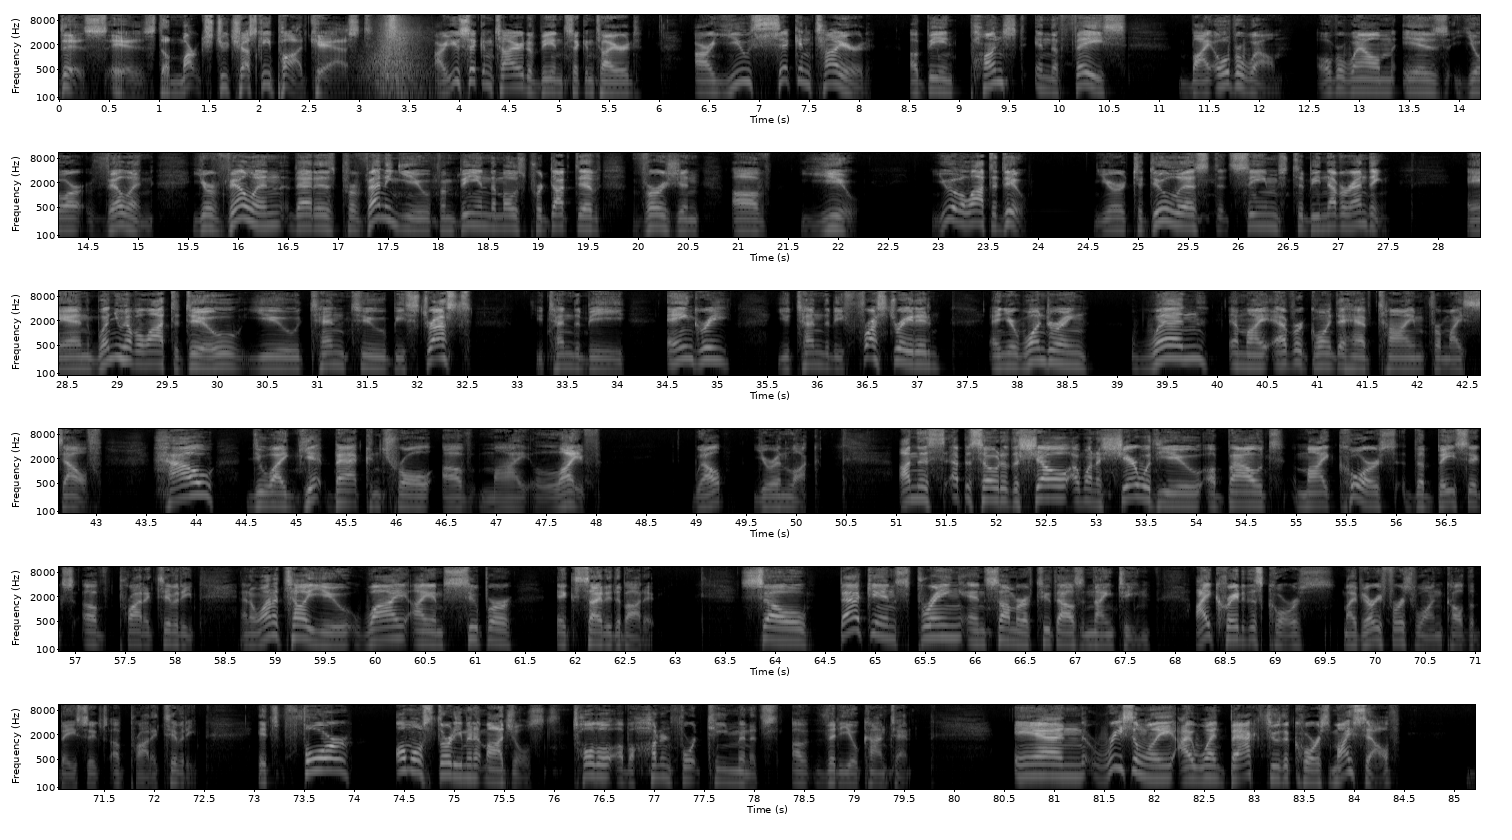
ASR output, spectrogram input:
This is the Mark Struczewski Podcast. Are you sick and tired of being sick and tired? Are you sick and tired of being punched in the face by overwhelm? Overwhelm is your villain. Your villain that is preventing you from being the most productive version of you. You have a lot to do. Your to do list it seems to be never ending. And when you have a lot to do, you tend to be stressed, you tend to be angry, you tend to be frustrated, and you're wondering, when am I ever going to have time for myself? How do I get back control of my life? Well, you're in luck. On this episode of the show, I want to share with you about my course, The Basics of Productivity. And I want to tell you why I am super excited about it. So, back in spring and summer of 2019, I created this course, my very first one, called The Basics of Productivity. It's four almost 30 minute modules, total of 114 minutes of video content. And recently, I went back through the course myself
